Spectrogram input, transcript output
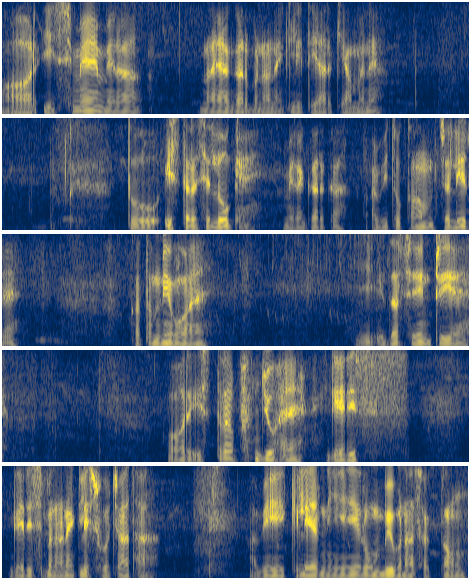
और इसमें मेरा नया घर बनाने के लिए तैयार किया मैंने। तो इस तरह से लोग है मेरे घर का। अभी तो काम चल ही रहे ख़त्म नहीं हुआ है। ये इधर से एंट्री है। और इस तरफ़ जो है, गैरिस गैरिज बनाने के लिए सोचा था। अभी क्लियर नहीं है रूम भी बना सकता हूँ।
